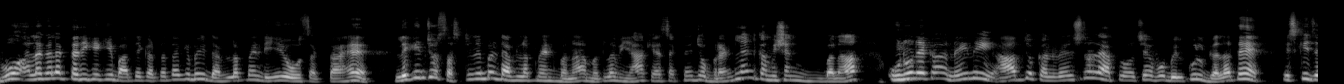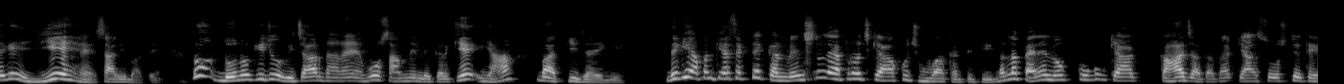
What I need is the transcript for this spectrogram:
वो अलग अलग तरीके की बातें करता था कि भाई डेवलपमेंट ये हो सकता है। लेकिन जो सस्टेनेबल डेवलपमेंट बना मतलब यहाँ कह सकते हैं, जो ब्रंटलैंड कमीशन बना उन्होंने कहा, नहीं नहीं, आप जो कन्वेंशनल अप्रोच है, वो बिल्कुल गलत है। इसकी जगह ये है सारी बातें। तो दोनों की जो विचारधारा है, वो सामने लेकर के यहाँ बात की जाएगी। देखिए, अपन कह सकते हैं कन्वेंशनल अप्रोच क्या कुछ हुआ करती थी? मतलब पहले लोगों को क्या कहा जाता था, क्या सोचते थे?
